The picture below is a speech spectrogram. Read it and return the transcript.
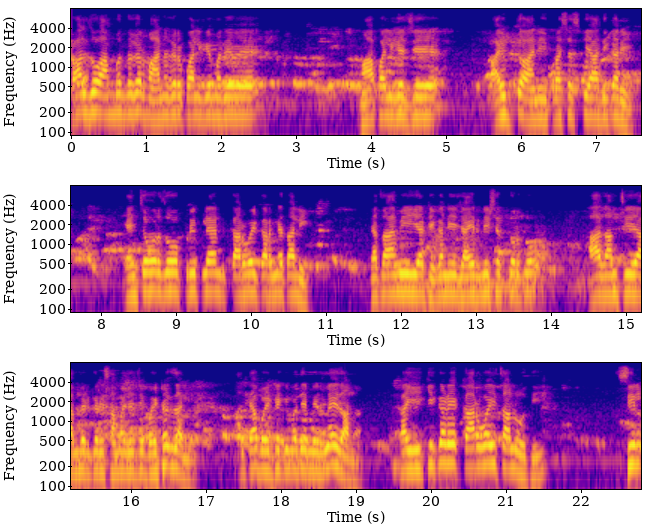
काल जो अहमदनगर महानगरपालिकेमध्ये महापालिकेचे आयुक्त आणि प्रशासकीय अधिकारी यांच्यावर जो प्री प्लॅन कारवाई करण्यात आली त्याचा आम्ही या ठिकाणी जाहीर निषेध करतो. आज आमची आंबेडकरी समाजाची बैठक झाली आणि त्या बैठकीमध्ये निर्णय झाला का एकीकडे कारवाई चालू होती सील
